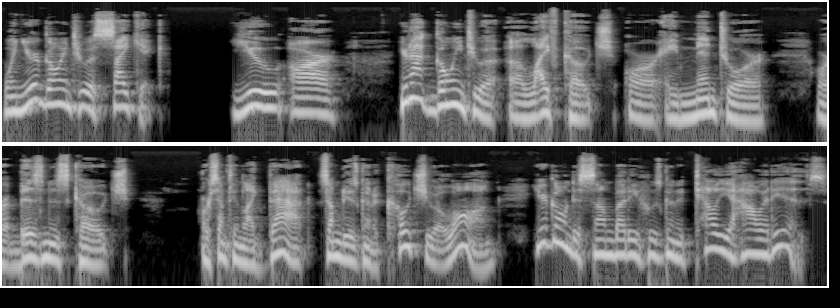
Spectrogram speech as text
when you're going to a psychic, you are, you're not going to a, a life coach or a mentor or a business coach or something like that, somebody who's going to coach you along. You're going to somebody who's going to tell you how it is.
